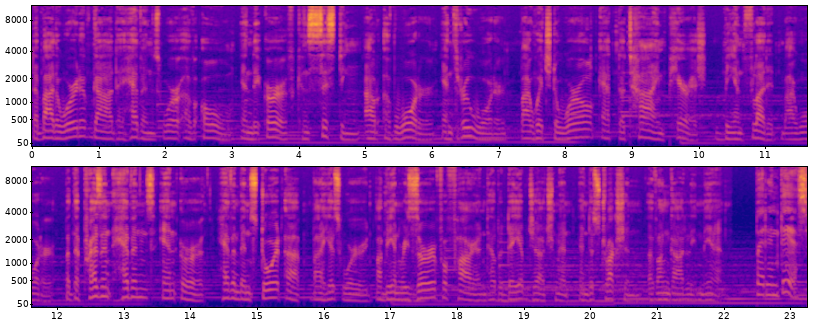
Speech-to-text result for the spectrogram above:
that by the word of God the heavens were of old, and the earth consisting out of water and through water, by which the world at the time perished, being flooded by water. But the present heavens and earth, having been stored up by his word, are being reserved for fire until the day of judgment and destruction of ungodly men. But in this,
